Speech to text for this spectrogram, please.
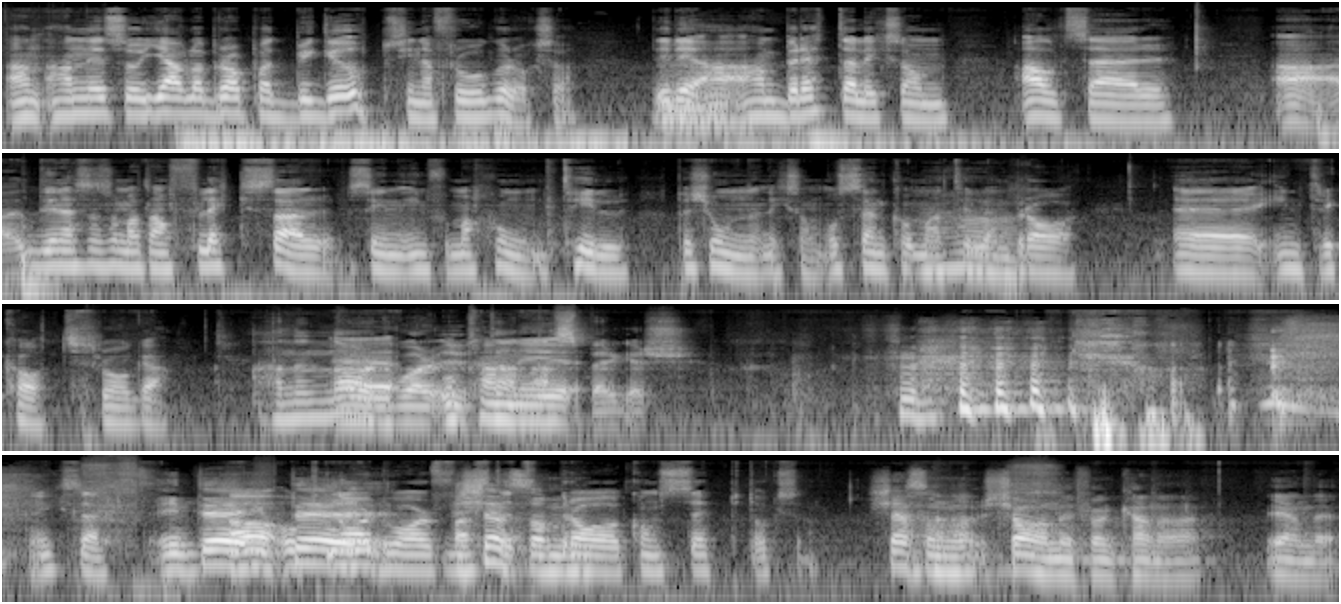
han, han är så jävla bra på att bygga upp sina frågor också. Det är det, Mm. han, han berättar liksom allt så här. ah, det är nästan som att han flexar sin information till personen liksom och sen kommer han till en bra eh, intrikat fråga. Han är Nardwar Eh, och utan är- Aspergers. Exakt. Inte, Ja, och inte, Nardwar det fast känns ett som, bra koncept också. Känns som Sean är från Kanada. Är han det?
